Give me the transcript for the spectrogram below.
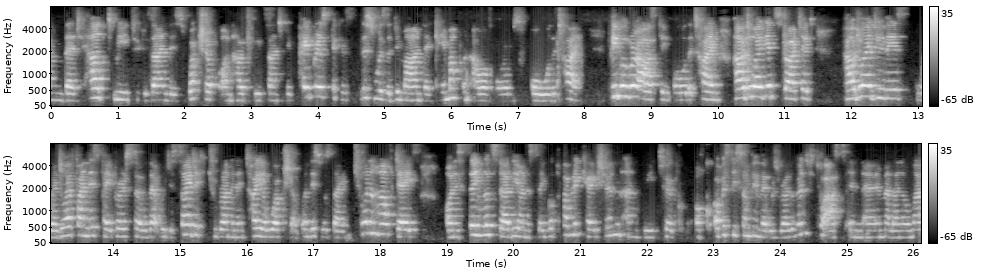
um, that helped me to design this workshop on how to read scientific papers because this was a demand that came up on our forums all the time. People were asking all the time, how do I get started? how do I do this? Where do I find this paper? So that we decided to run an entire workshop. And this was like two and a half days on a single study, on a single publication. And we took obviously something that was relevant to us in uh, melanoma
